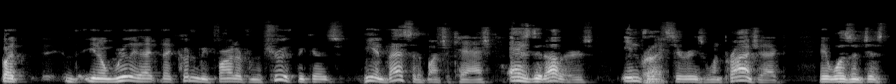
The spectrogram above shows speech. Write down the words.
But you know, really, that that couldn't be farther from the truth because he invested a bunch of cash, as did others, into Right. that series one project. It wasn't just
